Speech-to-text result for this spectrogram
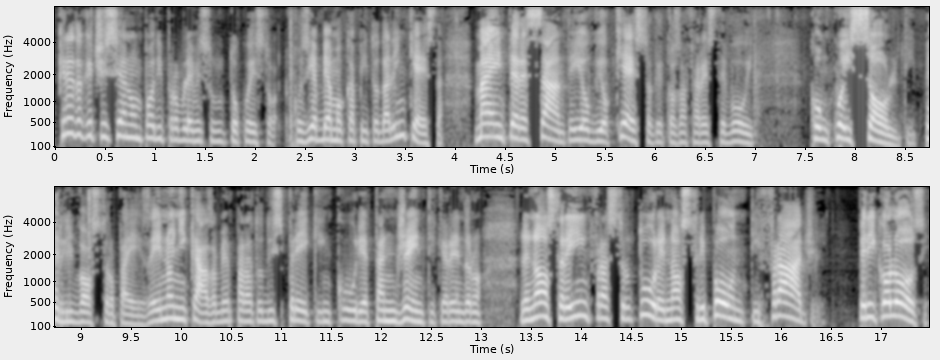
Credo che ci siano un po' di problemi su tutto questo, così abbiamo capito dall'inchiesta, ma è interessante, io vi ho chiesto che cosa fareste voi con quei soldi per il vostro paese. In ogni caso abbiamo parlato di sprechi, incurie, tangenti che rendono le nostre infrastrutture, i nostri ponti fragili pericolosi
